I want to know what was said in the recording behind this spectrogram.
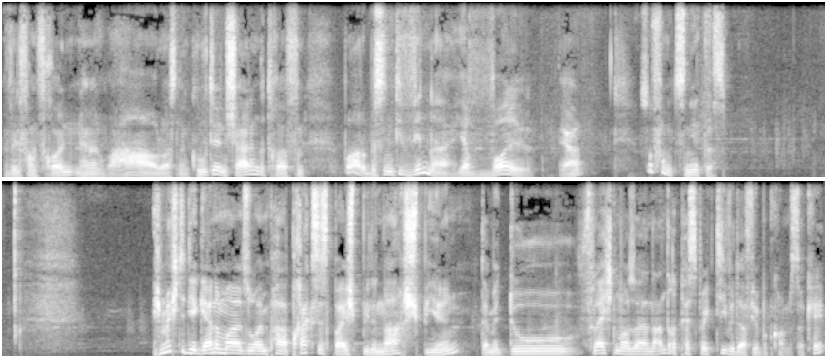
will von Freunden hören, wow, du hast eine gute Entscheidung getroffen. Boah, du bist ein Gewinner. Jawohl. Ja, so funktioniert das. Ich möchte dir gerne mal so ein paar Praxisbeispiele nachspielen, damit du vielleicht mal so eine andere Perspektive dafür bekommst, okay?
